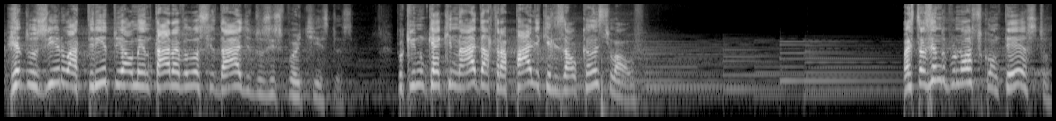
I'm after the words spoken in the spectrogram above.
reduzir o atrito e aumentar a velocidade dos esportistas. Porque não quer que nada atrapalhe que eles alcancem o alvo. Mas trazendo para o nosso contexto,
